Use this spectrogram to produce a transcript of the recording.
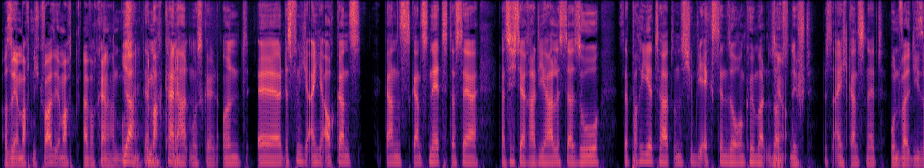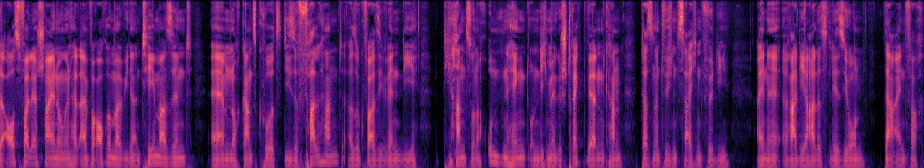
Also er macht nicht quasi, er macht einfach keine Handmuskeln. Ja, der genau. macht keine ja. Handmuskeln. Und äh, das finde ich eigentlich auch ganz, ganz, ganz nett, dass er, dass sich der Radialis da so separiert hat und sich um die Extensoren kümmert und sonst Ja. nichts. Das ist eigentlich ganz nett. Und weil diese Ausfallerscheinungen halt einfach auch immer wieder ein Thema sind, ähm, noch ganz kurz diese Fallhand, also quasi wenn die, die Hand so nach unten hängt und nicht mehr gestreckt werden kann, das ist natürlich ein Zeichen für die eine radiales Läsion, da einfach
